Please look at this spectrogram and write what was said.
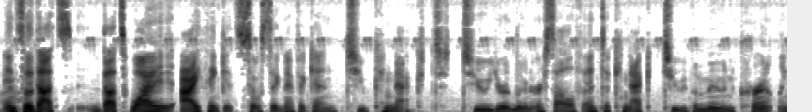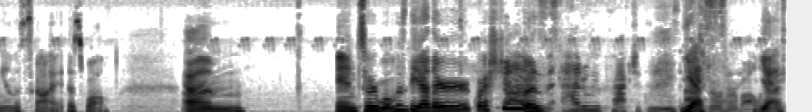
Wow. And so that's that's why I think it's so significant to connect to your lunar self and to connect to the moon currently in the sky as well. Um, and sorry, what was the other question? Um, was how do we practically use yes, astroherbology? Yes.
